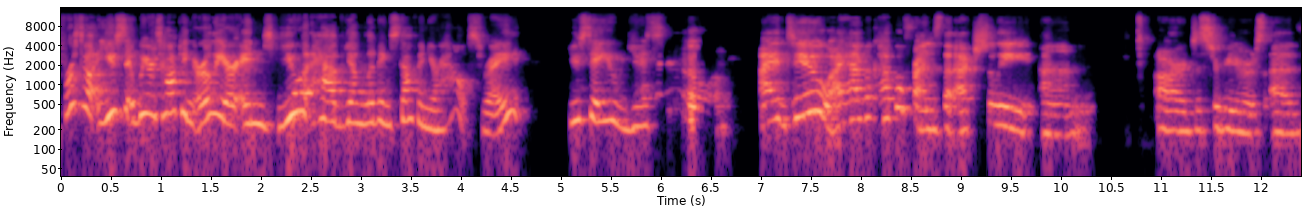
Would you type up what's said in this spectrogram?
First of all, you said we were talking earlier and you have Young Living stuff in your house, right? You say you use. I do. I, do. I have a couple friends that actually um, are distributors of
